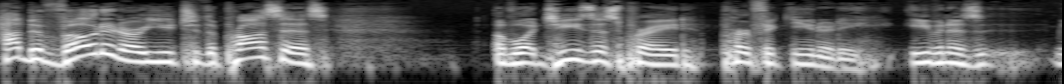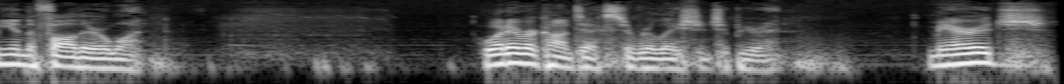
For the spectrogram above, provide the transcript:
How devoted are you to the process of what Jesus prayed perfect unity, even as me and the Father are one? Whatever context of relationship you're in marriage,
